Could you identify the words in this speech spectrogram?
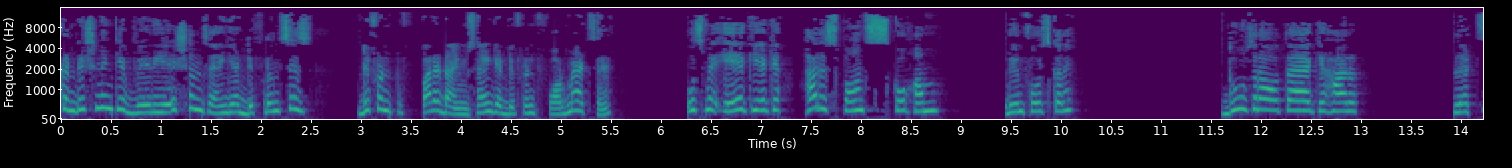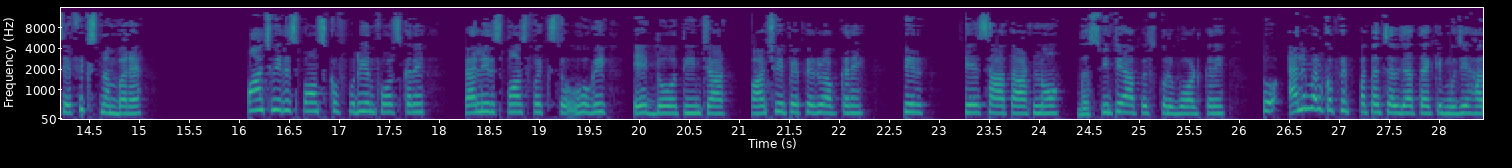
کنڈیشننگ کے ویریشن ہیں یا ڈفرنس ڈفرنٹ پیراڈائمس ہیں یا ڈفرنٹ فارمیٹس ہیں اس میں ایک یہ کہ ہر رسپانس کو ہم ری انفورس کریں دوسرا ہوتا ہے کہ ہر لیٹ سے فکس نمبر ہے پانچویں رسپانس کو ری انفورس کریں پہلی ریسپانس فکس ہو گئی ایک دو تین چار پانچویں پہ پھر آپ کریں پھر چھ سات آٹھ نو دسویں پہ آپ اس کو ریوارڈ کریں تو اینیمل کو پھر پتا چل جاتا ہے کہ مجھے ہر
